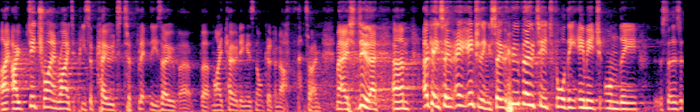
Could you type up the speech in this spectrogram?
I, I, did try and write a piece of code to flip these over, but my coding is not good enough that I managed to do that. Um, okay, so interesting. So who voted for the image on the, so there's a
